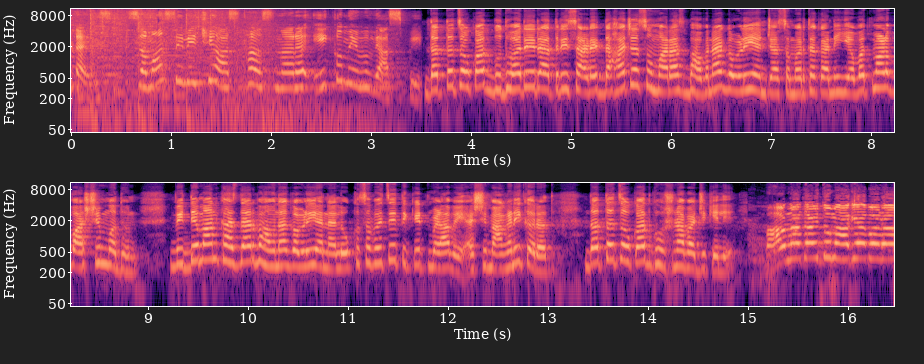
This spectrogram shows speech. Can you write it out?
टाइम्स. समाजसेवेची आस्था असणारं एकमेव व्यासपीठ. दत्त चौकात बुधवारी रात्री साडे दहाच्या सुमारास भावना गवळी यांच्या समर्थकांनी यवतमाळ वाशिम मधून विद्यमान खासदार भावना गवळी यांना लोकसभेचे तिकीट मिळावे अशी मागणी करत दत्त चौकात घोषणाबाजी केली. भावना ताई आगे बढ़ो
